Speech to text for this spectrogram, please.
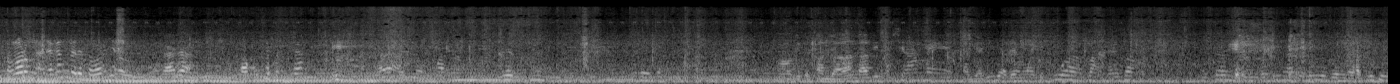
Telur nggak ada kan nggak ada telurnya? Nggak ada. Fokusnya pecah. Kalau di depan jalan tadi pasti rame. Jadi ada yang mau ikut gua, bang, ayo bang. Bukan, jadi nanti dulu gua nggak dulu.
